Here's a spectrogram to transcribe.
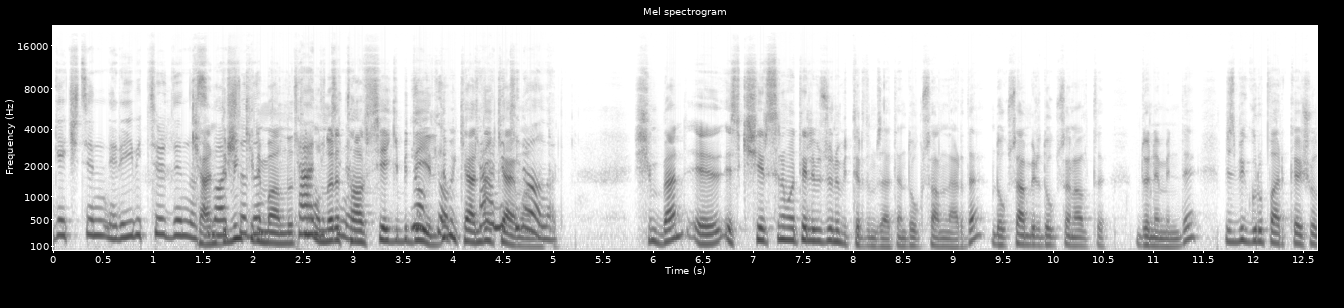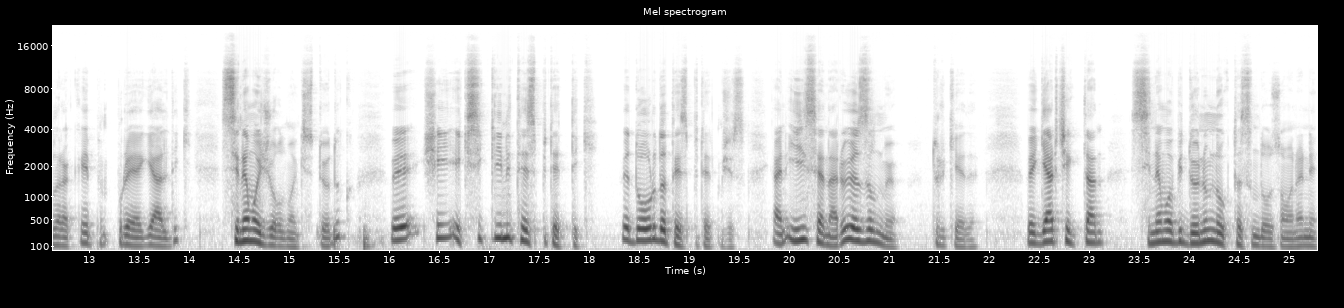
geçtin, nereyi bitirdin, nasıl Kendiminkini başladın? mi anlatayım? Onlara Kendikini. tavsiye gibi Yok, değil değil yok, mi? Kendi kendikini hikayemi anlatayım. anlat. Şimdi ben e, Eskişehir Sinema Televizyonu bitirdim zaten 90'larda. 91-96 döneminde. Biz bir grup arkadaş olarak hep buraya geldik. Sinemacı olmak istiyorduk. Ve şey eksikliğini tespit ettik. Ve doğru da tespit etmişiz. Yani iyi senaryo yazılmıyor Türkiye'de. Ve gerçekten sinema bir dönüm noktasında o zaman. Hani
